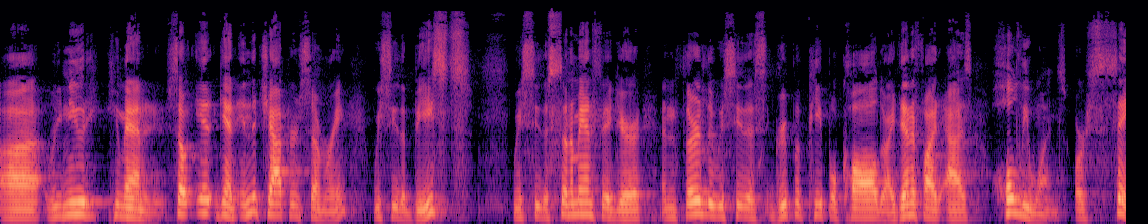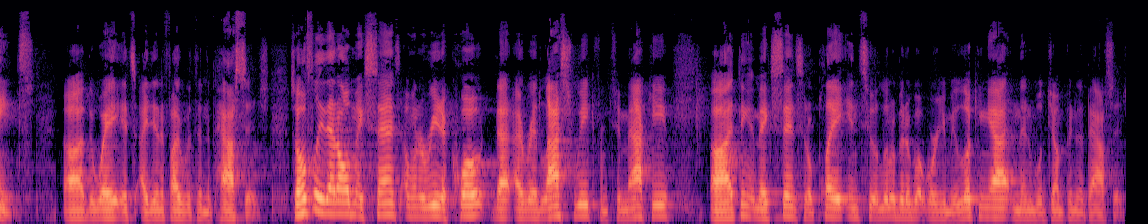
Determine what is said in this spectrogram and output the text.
uh, renewed humanity. So it, again, in the chapter in summary, we see the beasts, we see the Son of Man figure, and thirdly, we see this group of people called or identified as holy ones or saints. Uh, the way it's identified within the passage. So, hopefully, that all makes sense. I want to read a quote that I read last week from Tim Mackie. Uh, I think it makes sense. It'll play into a little bit of what we're going to be looking at, and then we'll jump into the passage.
